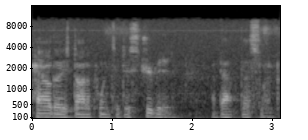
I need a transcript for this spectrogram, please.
how those data points are distributed about the slope.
